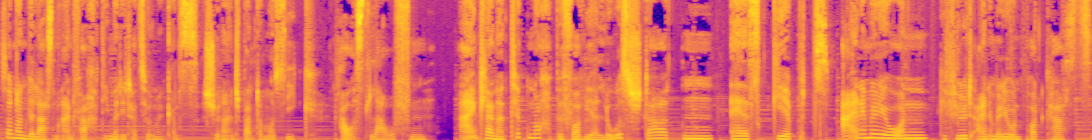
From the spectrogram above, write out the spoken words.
sondern wir lassen einfach die Meditation mit ganz schöner, entspannter Musik auslaufen. Ein kleiner Tipp noch, bevor wir losstarten. Es gibt eine Million, gefühlt eine Million Podcasts,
